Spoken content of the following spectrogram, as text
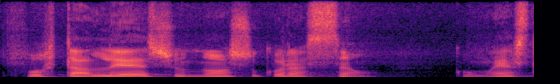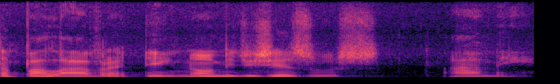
Fortalece o nosso coração com esta palavra em nome de Jesus. Amém.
